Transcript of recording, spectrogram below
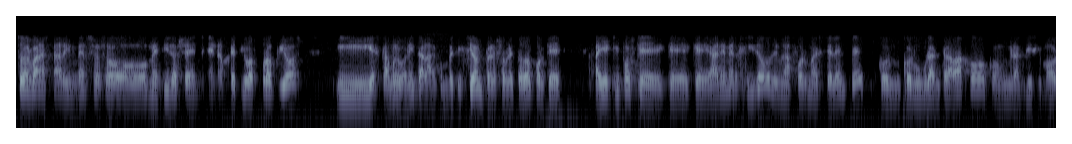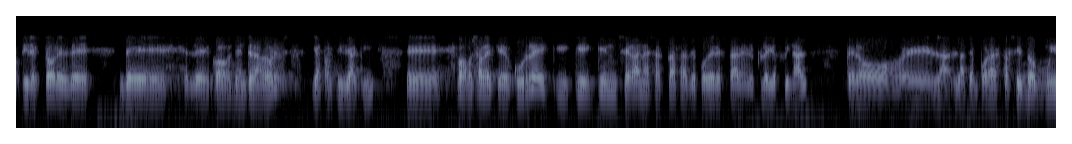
todos van a estar inmersos o metidos en objetivos propios y está muy bonita la competición, pero sobre todo porque hay equipos que, que, han emergido de una forma excelente, con, con un gran trabajo, con grandísimos directores de, de, de, de entrenadores, y a partir de aquí eh, vamos a ver qué ocurre, qui- qui- quién se gana esas plazas de poder estar en el playoff final, pero eh, la, la temporada está siendo muy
